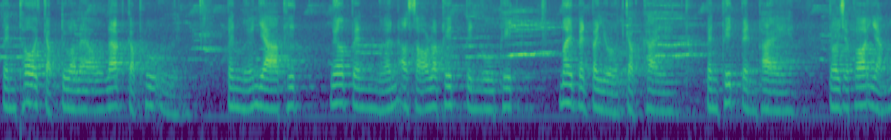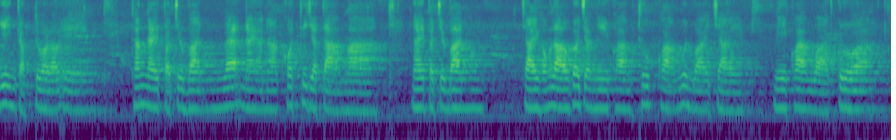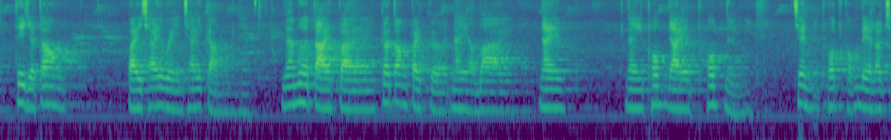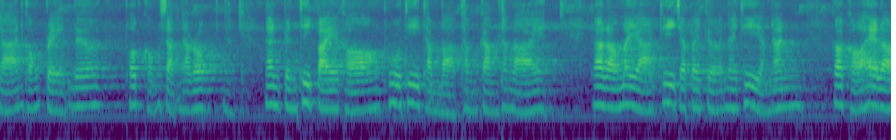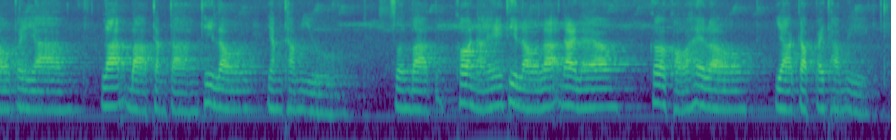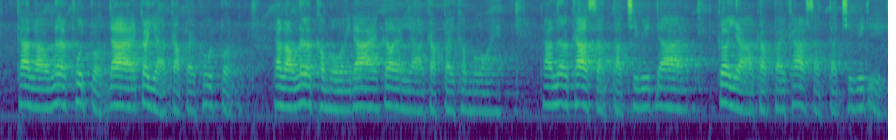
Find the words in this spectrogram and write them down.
เป็นโทษกับตัวเรารับกับผู้อื่น เป็นเหมือนยาพิษเลือกเป็นเหมือนอสรพิษ เป็นงูพิษ ไม่เป็นประโยชน์กับใคร เป็นพิษเป็นภัย ดยเฉพาะอย่างยิ่งกับตัวเราเอง ทั้งในปัจจุบันและในอนาคตที่จะตามมา ในปัจจุบัน ใจของเราก็จะมีความทุกข์ความวุ่นวายใจ มีความหวาดกลัว ที่จะต้องไปใช้เวรใช้กรรม และเมื่อตายไปก็ต้องไปเกิดในอบาย ในในภพใดภพหนึ่งเช่นภพของเดรัจฉานของเปรตหรือ ภพของสัตว์นรก นั่นเป็นที่ไปของผู้ที่ทำบาปทำกรรมทั้งหลาย ถ้าเราไม่อยากที่จะไปเกิดในที่อย่างนั้น ก็ขอให้เราพยายามละบาปต่างๆที่เรายังทำอยู่ ส่วนบาปข้อไหนที่เราละได้แล้ว ก็ขอให้เราอย่ากลับไปทำอีก ถ้าเราเลิกพูดปดได้ก็อย่ากลับไปพูดปด ถ้าเราเลิกขโมยได้ก็อย่ากลับไปขโมย ถ้าเลิกฆ่าสัตว์ตัดชีวิตได้ ก็อย่ากลับไปฆ่าสัตว์ตัดชีวิตอีก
